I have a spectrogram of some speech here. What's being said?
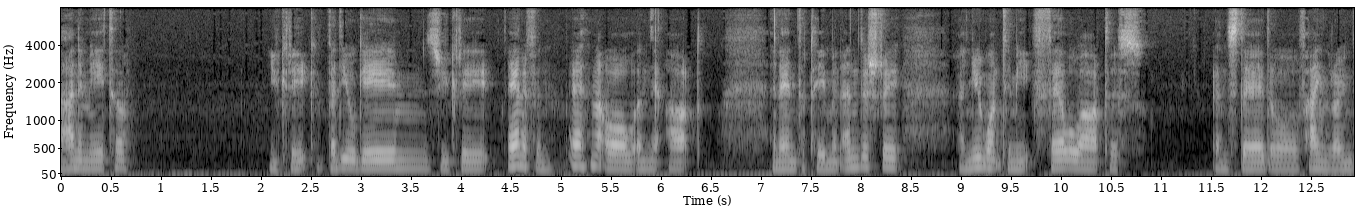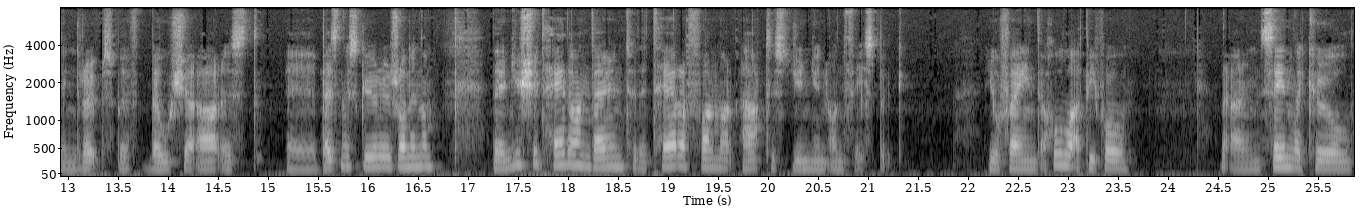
animator. You create video games, you create anything, anything at all in the art and entertainment industry, and you want to meet fellow artists instead of hanging around in groups with bullshit artist uh, business gurus running them, then you should head on down to the Terror Firma Artists Union on Facebook. You'll find a whole lot of people that are insanely cool,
